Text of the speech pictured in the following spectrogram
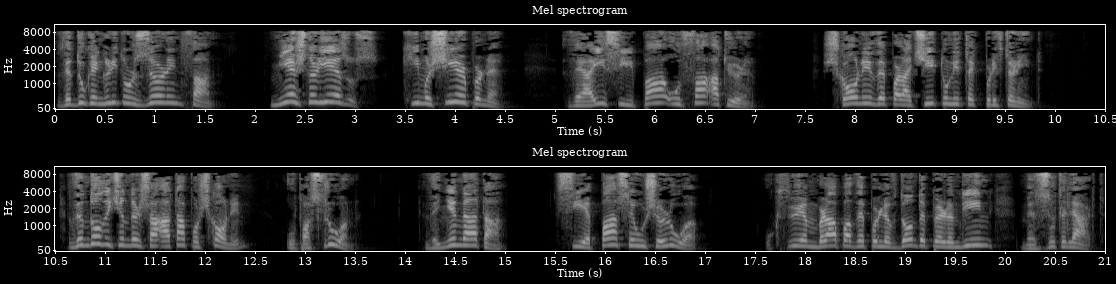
Dhe duke ngritur zërin thanë: Mjeshtër Jezus, ki mëshirë për ne! Dhe ai si i pa u tha atyre: Shkoni dhe paraqituni tek priftërinjtë. Dhe ndodhi që ndërsa ata po shkonin, u pastruan. Dhe një nga ata, si e pa se u shërua, u kthye mbrapa dhe përlëvdonte Perëndinë me zë të lartë.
